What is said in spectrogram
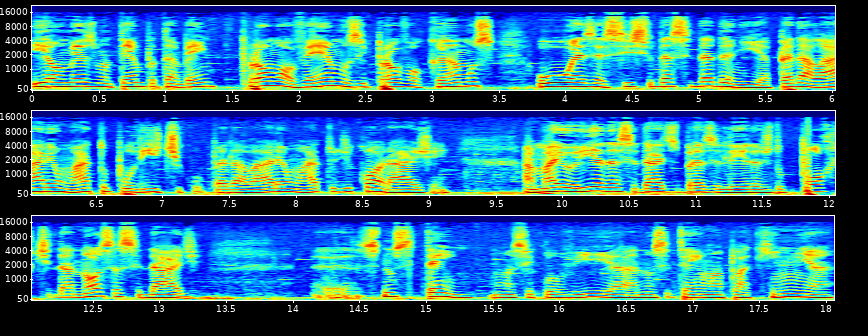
e, ao mesmo tempo, também promovemos e provocamos o exercício da cidadania. Pedalar é um ato político, pedalar é um ato de coragem. A maioria das cidades brasileiras, do porte da nossa cidade, não se tem uma ciclovia, não se tem uma plaquinha,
